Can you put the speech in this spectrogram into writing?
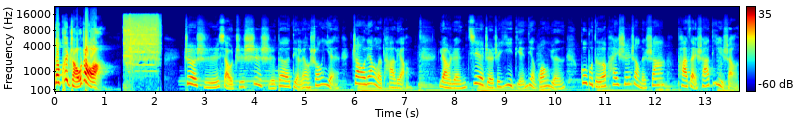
那快找找啊！这时，小智适时的点亮双眼，照亮了他俩。两人借着这一点点光源，顾不得拍身上的沙，趴在沙地上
